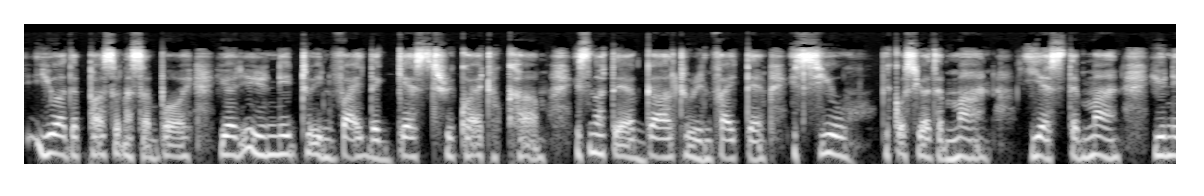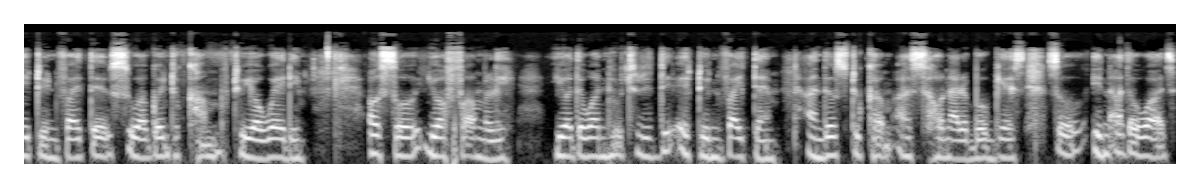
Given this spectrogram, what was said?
you are the person as a boy. You, are, you need to invite the guests required to come. It's not their girl to invite them. It's you because you're the man. Yes, the man. You need to invite those who are going to come to your wedding. Also, your family you are the one who to, eh, to invite them and those to come as honorable guests. So, in other words,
